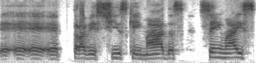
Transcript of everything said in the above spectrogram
é, é, é, travestis queimadas, sem mais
